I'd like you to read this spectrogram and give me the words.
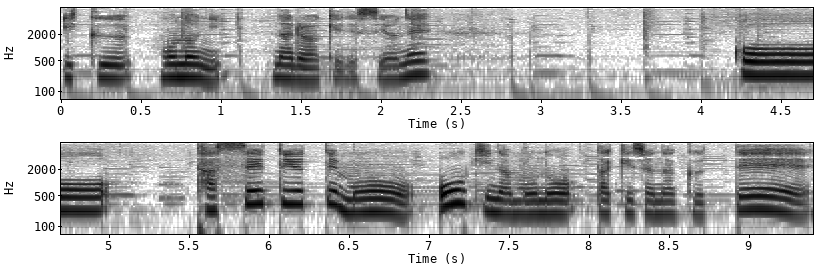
いくものになるわけですよね。こう達成と言っても大きなものだけじゃなくって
